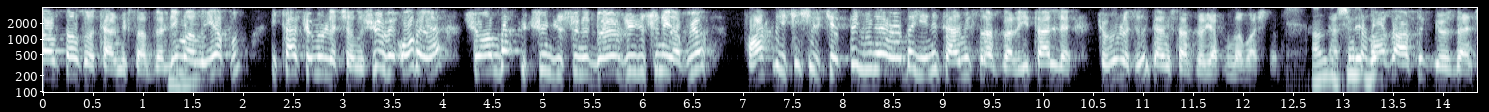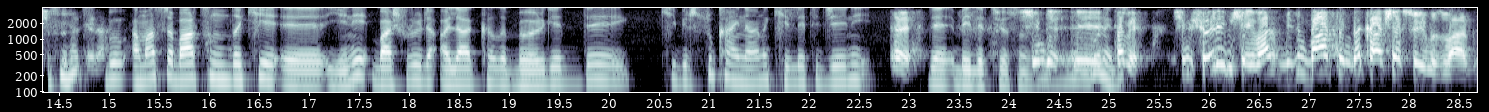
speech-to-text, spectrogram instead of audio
aldıktan sonra termik santral limanını yapıp ithal kömürle çalışıyor ve oraya şu anda üçüncüsünü dördüncüsünü yapıyor. Farklı iki şirkette yine orada yeni termik santrali ithalle kömürle çalışan termik santrali yapımına başladı. Anladım. Yani Şimdi bu, bazı artık gözden çıktı mesela. bu Amasra Bartın'daki e, yeni başvuruyla alakalı bölgedeki bir su kaynağını kirleteceğini Evet. de belirtiyorsunuz. Şimdi bu, e, bu nedir? tabii. Şimdi şöyle bir şey var. Bizim Bartın'da kavşak suyumuz vardı.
